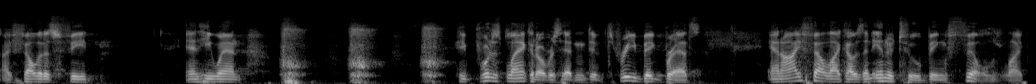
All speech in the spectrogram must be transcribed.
I fell at his feet, and he went. he put his blanket over his head and did three big breaths, and I felt like I was an inner tube being filled, like.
